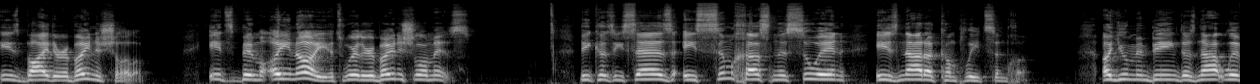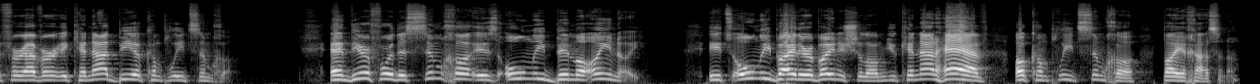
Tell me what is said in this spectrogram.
is by the Ribono Shel Olam. It's b'maynei, it's where the Ribono Shel Olam is. Because he says a simchas nesuin is not a complete simcha. A human being does not live forever. It cannot be a complete simcha. And therefore the simcha is only b'ma'inai. It's only by the Ribono Shel Olam you cannot have a complete simcha by a chasana.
